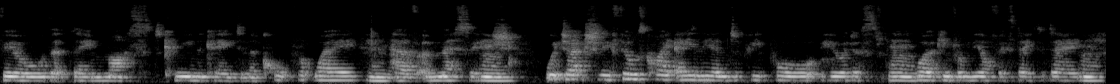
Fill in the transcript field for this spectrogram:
feel that they must communicate in a corporate way, mm. have a message, mm. which actually feels quite alien to people who are just mm. working from the office day to day. Mm.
